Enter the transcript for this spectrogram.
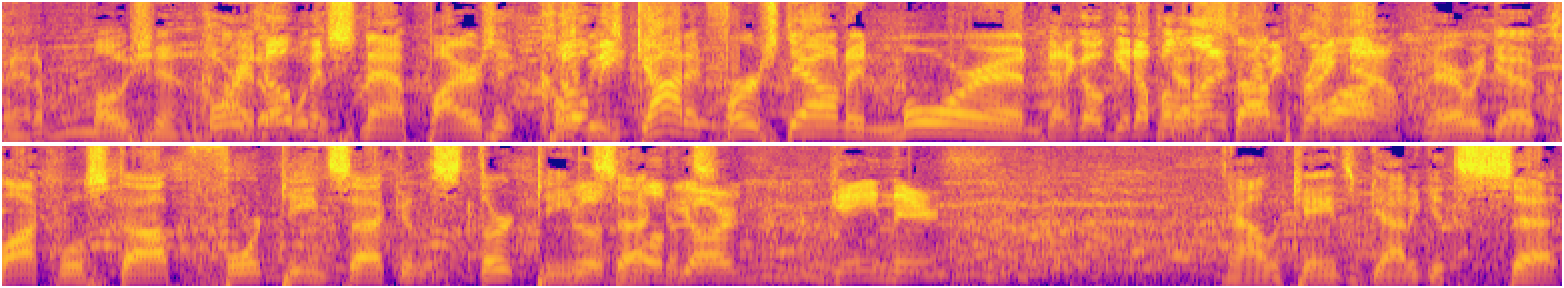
Man, a motion. Corey's Heidel open. with a snap, fires it. Kobe. Kobe's got it. First down and more. And Got to go get up on the line of scrimmage the right clock. now. There we go. Clock will stop. 14 seconds. 13 Do a 12 seconds. yard gain there. Now the Canes have got to get set.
